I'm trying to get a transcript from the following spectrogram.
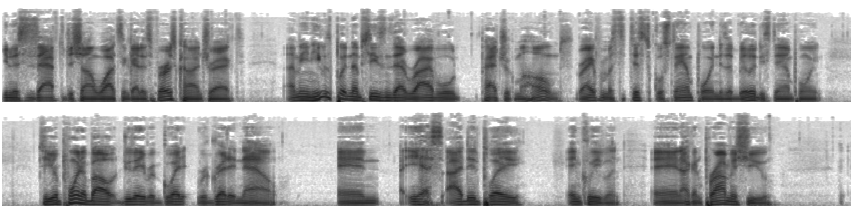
you know, this is after Deshaun Watson got his first contract. I mean, he was putting up seasons that rivaled Patrick Mahomes, right? From a statistical standpoint and his ability standpoint. To your point about do they regret regret it now? And yes, I did play in Cleveland, and I can promise you,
